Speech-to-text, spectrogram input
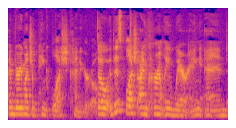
I'm very much a pink blush kind of girl. So this blush I'm currently wearing and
